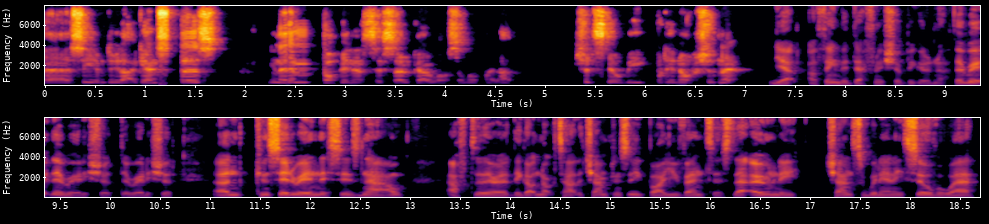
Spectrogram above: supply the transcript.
uh, see him do that again. Spurs, you know, them dropping a Sissoko or someone like that should still be good enough, shouldn't it? Yeah, I think they definitely should be good enough. They re- they really should. They really should. And considering this is now after they got knocked out of the Champions League by Juventus, their only chance of winning any silverware,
